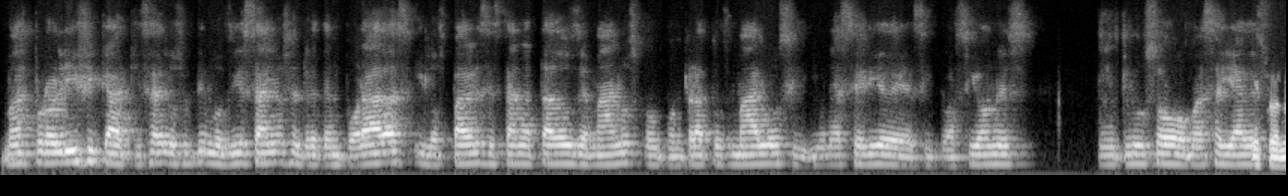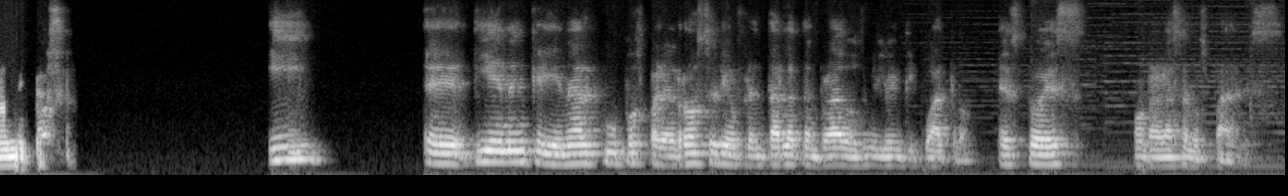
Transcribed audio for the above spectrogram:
más prolífica quizá de los últimos 10 años entre temporadas y los padres están atados de manos con contratos malos y una serie de situaciones incluso más allá de económicas. Y eh, tienen que llenar cupos para el roster y enfrentar la temporada 2024. Esto es honrarás a los padres.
